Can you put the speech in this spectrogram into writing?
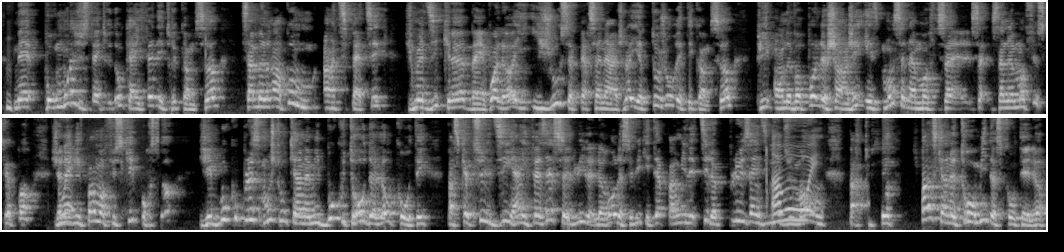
mais pour moi, Justin Trudeau, quand il fait des trucs comme ça, ça me le rend pas antipathique. Je me dis que, ben voilà, il, il joue ce personnage-là, il a toujours été comme ça, puis on ne va pas le changer. Et moi, ça ne m'off- ça, ça- ça ne m'offusque pas. Je Ouais. n'arrive pas à m'offusquer pour ça. J'ai beaucoup plus, moi je trouve qu'il en a mis beaucoup trop de l'autre côté, parce que tu le dis, hein, il faisait celui, le, le rôle de celui qui était parmi les, tu sais, le plus indigné Ah du oui, monde oui. par tout ça. Je pense qu'il en a trop mis de ce côté-là.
